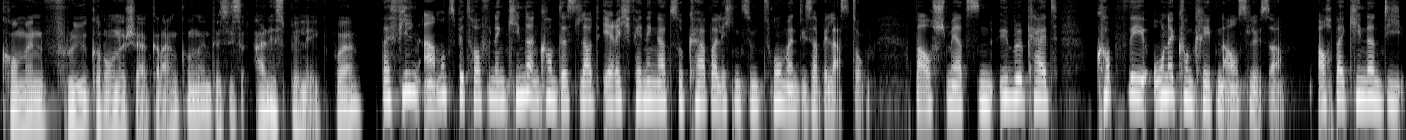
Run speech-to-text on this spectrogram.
kommen früh chronische Erkrankungen. Das ist alles belegbar. Bei vielen armutsbetroffenen Kindern kommt es laut Erich Fenninger zu körperlichen Symptomen dieser Belastung. Bauchschmerzen, Übelkeit, Kopfweh ohne konkreten Auslöser. Auch bei Kindern, die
